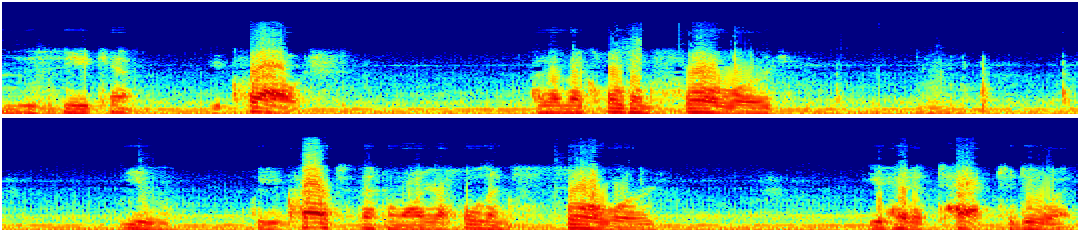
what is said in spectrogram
You see you can't, you crouch, and then like holding forward, you, you crouch then while you're holding forward, you hit attack to do it.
